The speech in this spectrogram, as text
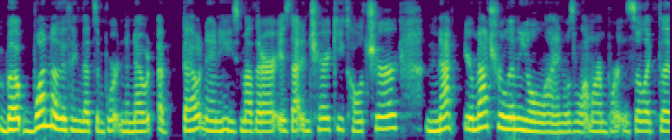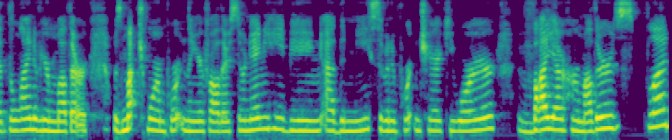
but one other thing that's important to note about Nanny's mother is that in Cherokee culture, mat- your matrilineal line was a lot more important. So, like the, the line of your mother was much more important than your father. So, Nanny being uh, the niece of an important Cherokee warrior via her mother's blood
